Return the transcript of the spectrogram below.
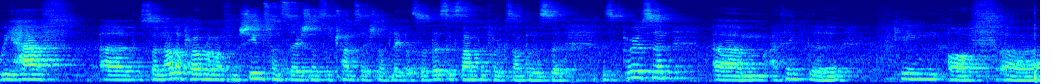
we have, uh, so another problem of machine translation is the translation of labels. So this example, for example, is a, is a person, um, I think the king of, uh,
